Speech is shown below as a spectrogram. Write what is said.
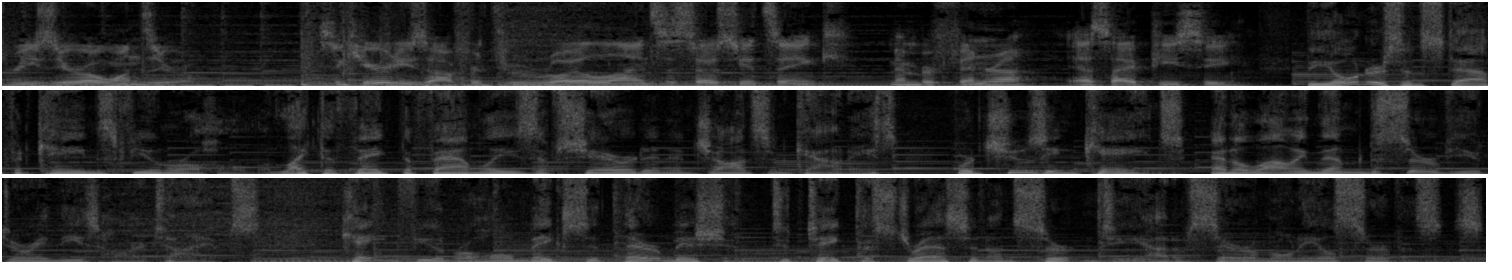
3010. Securities offered through Royal Alliance Associates Inc., member FINRA, SIPC. The owners and staff at Kane's Funeral Home would like to thank the families of Sheridan and Johnson counties for choosing Kane's and allowing them to serve you during these hard times. Kane Funeral Home makes it their mission to take the stress and uncertainty out of ceremonial services.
